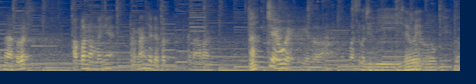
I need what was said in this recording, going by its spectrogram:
Nah terus apa namanya pernah nggak dapet kenalan Hah? cewek gitu. Pas lagi di Cewek? Curug gitu.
